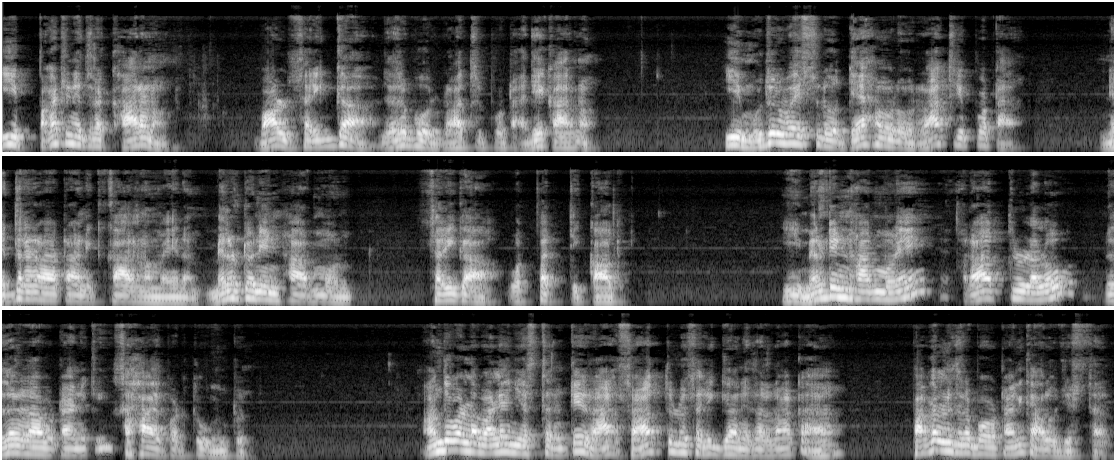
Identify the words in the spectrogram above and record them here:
ఈ పగటి నిద్ర కారణం వాళ్ళు సరిగ్గా నిద్రపోరు రాత్రిపూట. అదే కారణం ఈ ముదురు వయసులో దేహంలో రాత్రిపూట నిద్ర రావటానికి కారణమైన మెలటోనిన్ హార్మోన్ సరిగా ఉత్పత్తి కాదు. ఈ మెలటిన్ హార్మోనే రాత్రులలో నిద్ర రావటానికి సహాయపడుతూ ఉంటుంది. అందువల్ల వాళ్ళు ఏం చేస్తారంటే రా రాత్రులు సరిగ్గా నిద్ర రాక పగలు నిద్రపోవటానికి ఆలోచిస్తారు.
